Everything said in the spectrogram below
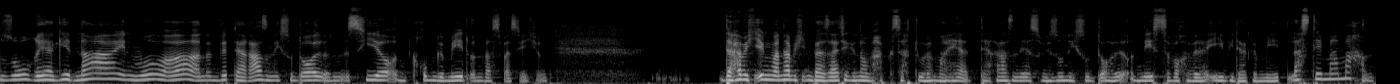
so reagiert, nein, und dann wird der Rasen nicht so doll und dann ist hier und krumm gemäht und was weiß ich. Und da habe ich irgendwann habe ich ihn beiseite genommen, habe gesagt, du hör mal her, der Rasen, der ist sowieso nicht so doll und nächste Woche wird er eh wieder gemäht. Lass den mal machen.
